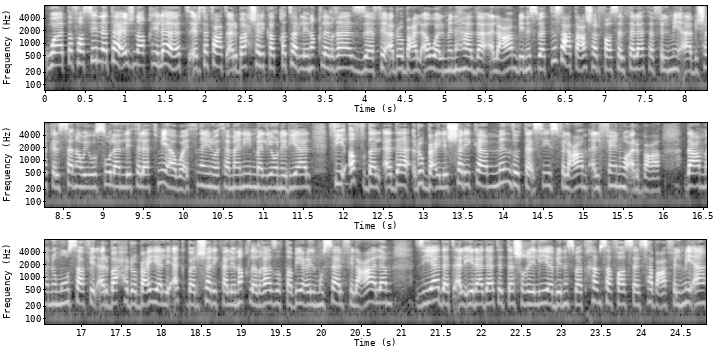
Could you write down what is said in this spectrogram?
وتفاصيل نتائج ناقلات ارتفعت أرباح شركة قطر لنقل الغاز في الربع الأول من هذا العام بنسبة 19.3% بشكل سنوي وصولا ل 382 مليون ريال في أفضل أداء ربعي للشركة منذ التأسيس في العام 2004 دعم نمو صافي الأرباح الربعية لأكبر شركة لنقل الغاز الطبيعي المسال في العالم. زيادة الإيرادات التشغيلية بنسبة 5.7%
